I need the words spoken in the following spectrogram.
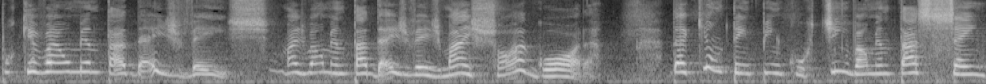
Porque vai aumentar dez vezes, mas vai aumentar dez vezes mais só agora. Daqui a um tempinho curtinho vai aumentar cem.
